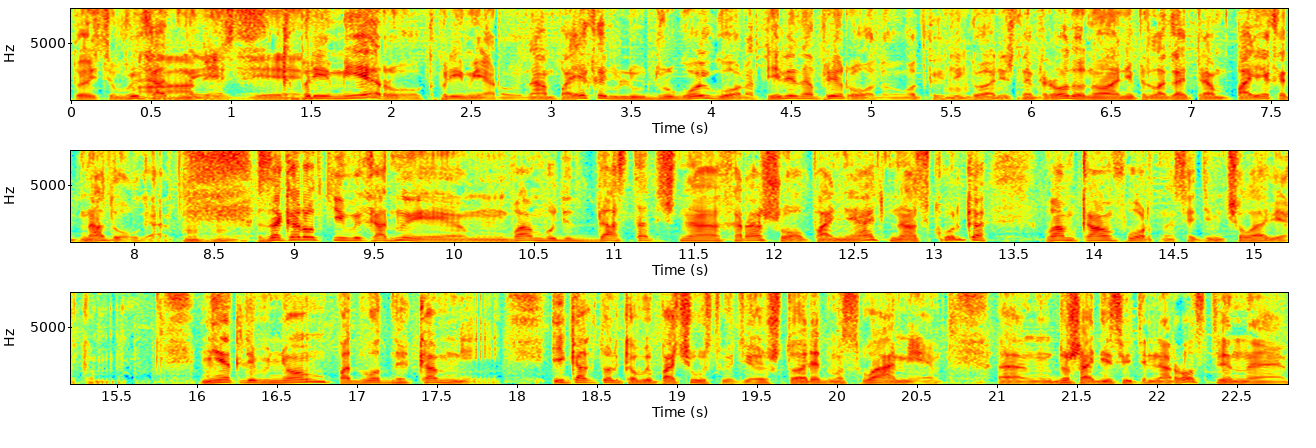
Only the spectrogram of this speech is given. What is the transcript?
то есть выходные. А. К примеру, к примеру, нам поехать в другой город или на природу. Вот как ты говоришь, на природу, но они предлагают прям поехать надолго. За короткие выходные вам будет достаточно хорошо понять, насколько вам комфортно с этим человеком. Нет ли в нем подводных камней. И как только вы почувствуете, что рядом с вами э, душа действительно родственная,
